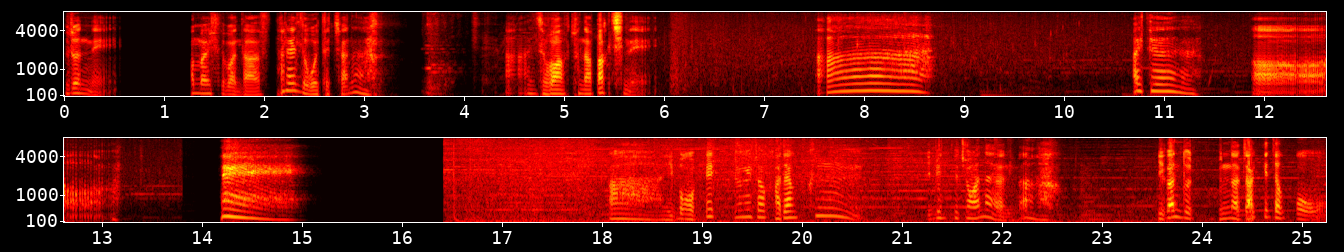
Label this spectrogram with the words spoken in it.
조졌네. 가만 있어봐, 나 스타일도 못했잖아. 아, 저와 존나 빡치네. 아, 하여튼, 어, 에이. 아, 이번 업데이트 중에서 가장 큰 이벤트 중 하나였나? 기간도 존나 짧게 잡고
